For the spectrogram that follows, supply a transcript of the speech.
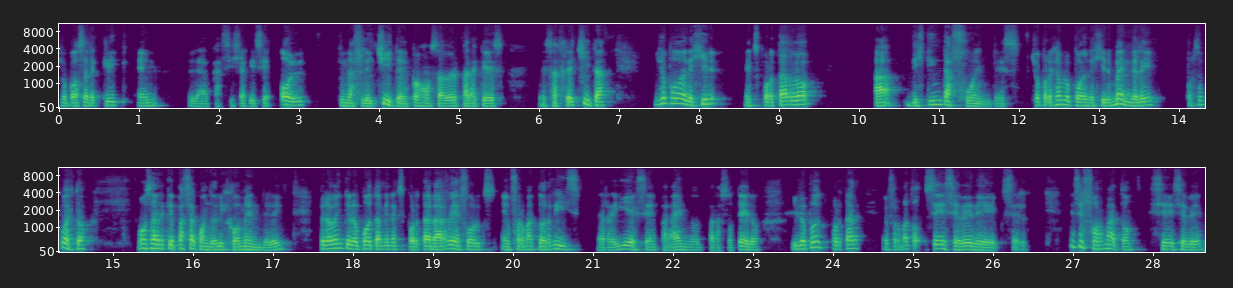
yo puedo hacer clic en la casilla que dice All, que una flechita, después vamos a ver para qué es esa flechita. Yo puedo elegir exportarlo a distintas fuentes. Yo, por ejemplo, puedo elegir Mendeley, por supuesto. Vamos a ver qué pasa cuando elijo Mendeley. Pero ven que lo puedo también exportar a Reforks en formato RIS, RIS, para EndNote, para Sotero, y lo puedo exportar en formato CSV de Excel. Ese formato CSV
